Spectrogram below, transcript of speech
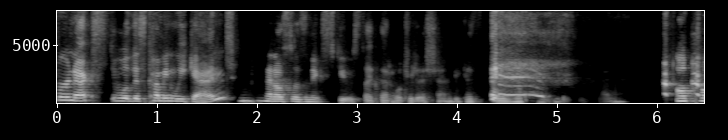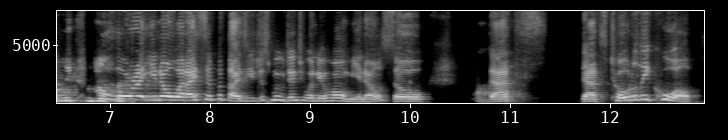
for next well this coming weekend. That also is an excuse, like that whole tradition, because I'll probably come Well, Laura, you know what? I sympathize. You just moved into a new home, you know, so that's that's totally cool.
